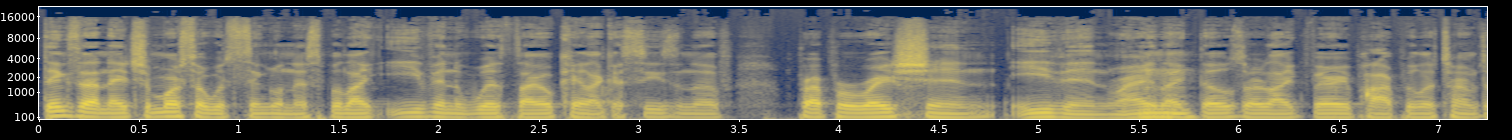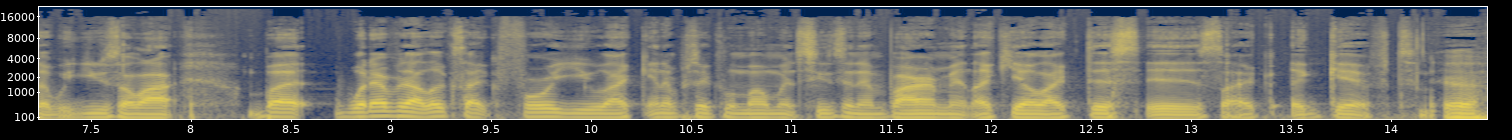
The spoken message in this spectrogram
things of that nature. More so with singleness, but like even with like okay, like a season of preparation, even right? Mhm. Like those are like very popular terms that we use a lot. But whatever that looks like for you, like in a particular moment, season, environment, like yo, like this is like a gift Yeah.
